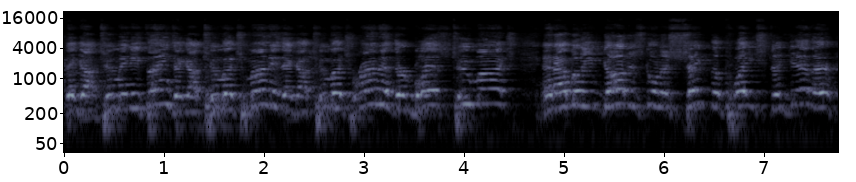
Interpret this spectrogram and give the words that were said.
They got too many things, they got too much money, they got too much running, they're blessed too much. And I believe God is going to shake the place together.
